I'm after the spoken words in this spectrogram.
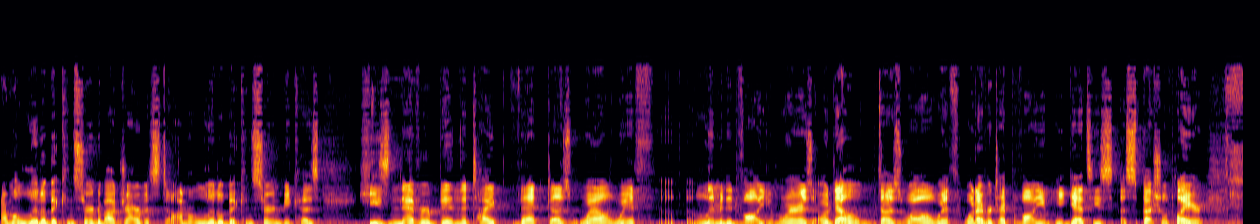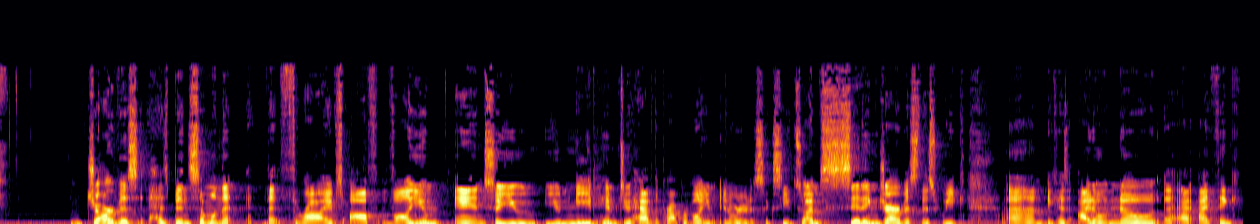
I'm a little bit concerned about Jarvis still. I'm a little bit concerned because he's never been the type that does well with limited volume, whereas Odell does well with whatever type of volume he gets. He's a special player. Jarvis has been someone that that thrives off volume, and so you you need him to have the proper volume in order to succeed. So I'm sitting Jarvis this week um, because I don't know. I, I think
